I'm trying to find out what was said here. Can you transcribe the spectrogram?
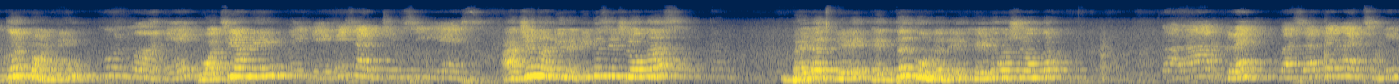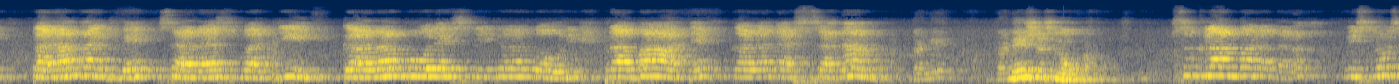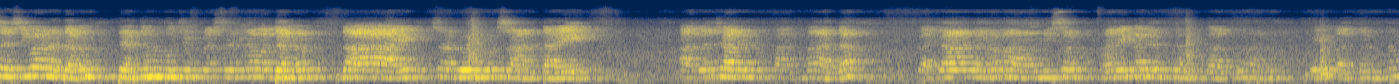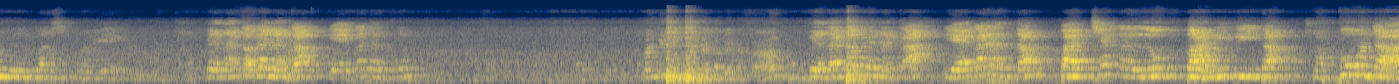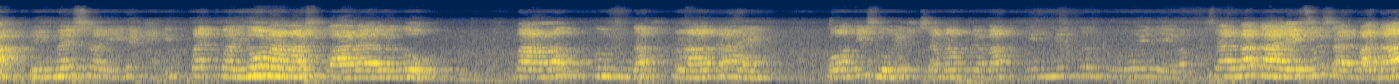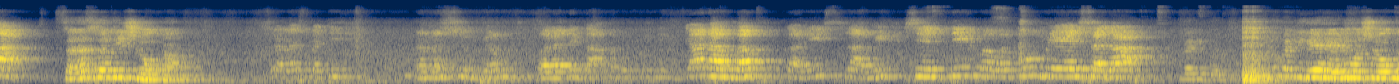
Good morning. Good morning. What's your name? My name is Arjun C.S. Arjun, are you ready to say shlokas? ಬೆಳಗ್ಗೆ ಎದ್ದ ಕೂಡಲೇ ಹೇಳುವ ಶ್ಲೋಕ ಕರಾಗ್ರೆ श्लोक। सरस्वती नमस्सुभ्यं वरदे कामरूपिणि ज्ञानम्बं करिष्यामि सिद्धिर्भवतु मे सदा। ವೆರಿ ಗುಡ್ ಇವುಗಳಿಗೆ ಹೇಳುವ ಶ್ಲೋಕ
